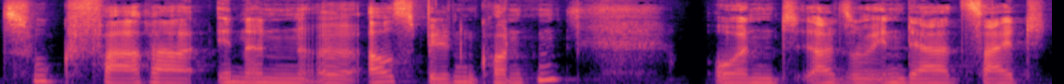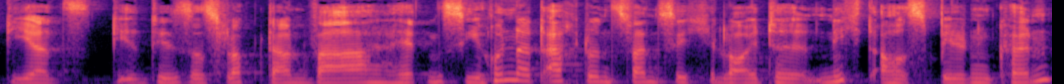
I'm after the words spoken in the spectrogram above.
ZugfahrerInnen äh, ausbilden konnten. Und also in der Zeit, die jetzt die, dieses Lockdown war, hätten sie 128 Leute nicht ausbilden können.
